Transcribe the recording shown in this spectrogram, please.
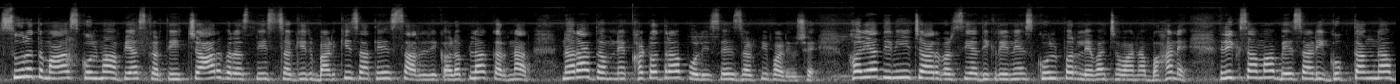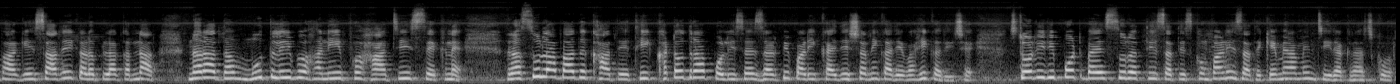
સુરતમાં સ્કૂલમાં અભ્યાસ કરતી ચાર વર્ષની સગીર બાળકી સાથે શારીરિક અડપલા કરનાર નરાધમને ખટોદરા પોલીસે ઝડપી પાડ્યો છે. ફરિયાદીની ચાર વર્ષીય દીકરીને સ્કૂલ પર લેવા જવાના બહાને રિક્ષામાં બેસાડી ગુપ્તાંગના ભાગે શારીરિક અડપલા કરનાર નરાધમ મુતલીબ હનીફ હાજી શેખને રસુલાબાદ ખાતેથી ખટોદરા પોલીસે ઝડપી પાડી કાયદેસરની કાર્યવાહી કરી છે. સ્ટોરી રિપોર્ટ બાય સુરતથી સતીશ કુંભાણી સાથે કેમેરામેન ચિરાગ રાજકોર.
